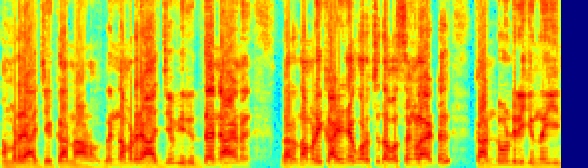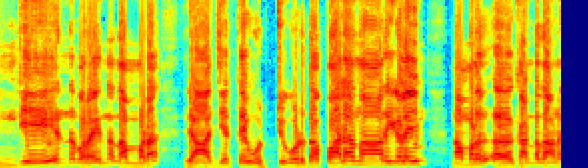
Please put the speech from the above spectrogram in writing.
നമ്മുടെ രാജ്യക്കാരനാണോ? ഇവൻ നമ്മുടെ രാജ്യവിരുദ്ധനാണ്. കാരണം നമ്മൾ ഈ കഴിഞ്ഞ കുറച്ച് ദിവസങ്ങളായിട്ട് കണ്ടുകൊണ്ടിരിക്കുന്ന ഇന്ത്യയെ എന്ന് പറയുന്ന നമ്മുടെ രാജ്യത്തെ ഒറ്റുകൊടുത്ത പല നാറികളെയും നമ്മൾ കണ്ടതാണ്.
